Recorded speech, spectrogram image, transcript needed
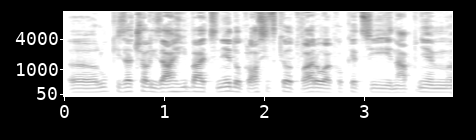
E, luky začali zahýbať nie do klasického tvaru, ako keď si napnem e,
